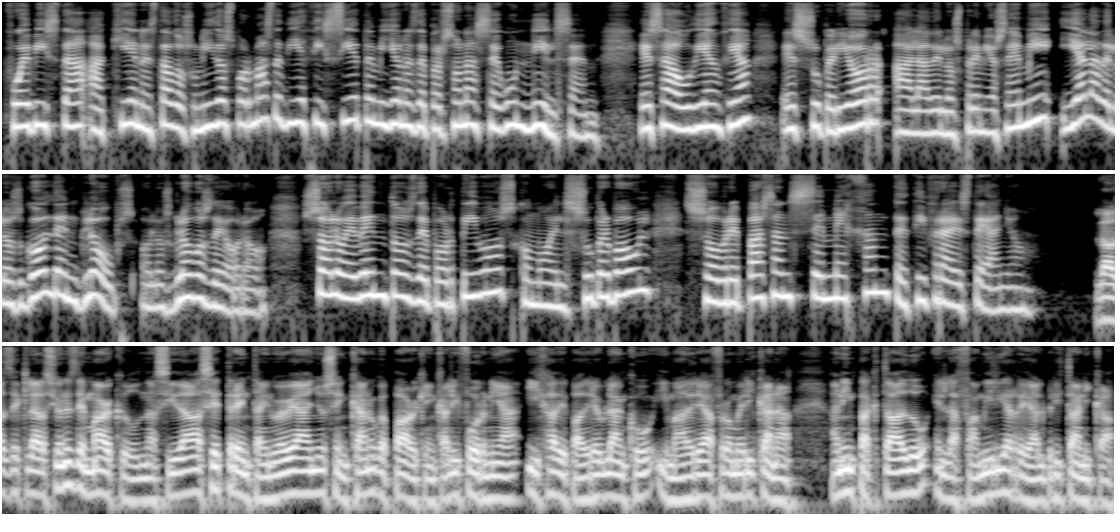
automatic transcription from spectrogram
fue vista aquí en Estados Unidos por más de 17 millones de personas según Nielsen. Esa audiencia es superior a la de los premios Emmy y a la de los Golden Globes o los Globos de Oro. Solo eventos deportivos como el Super Bowl sobrepasan semejante cifra este año. Las declaraciones de Markle, nacida hace 39 años en Canoga Park, en California, hija de padre blanco y madre afroamericana, han impactado en la familia real británica,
